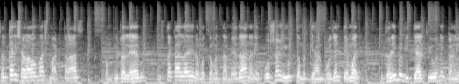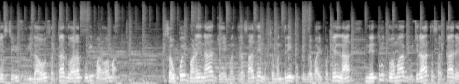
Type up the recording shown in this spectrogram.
સરકારી શાળાઓમાં સ્માર્ટ ક્લાસ, કમ્પ્યુટર લેબ, પુસ્તકાલય, રમતગમતના મેદાન અને પોષણયુક્ત મધ્યાહન ભોજન તેમજ ગરીબ વિદ્યાર્થીઓને ગણવેશ જેવી સુવિધાઓ સરકાર દ્વારા પૂરી પાડવામાં આવી છે. સૌ કોઈ ભણેના ધ્યેય મંત્ર સાથે મુખ્યમંત્રી ભૂપેન્દ્રભાઈ પટેલના નેતૃત્વમાં ગુજરાત સરકારે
